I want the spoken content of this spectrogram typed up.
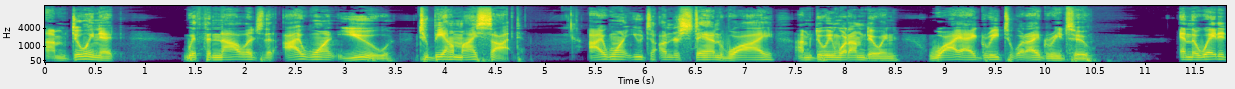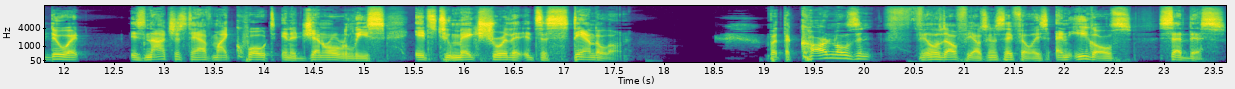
I'm doing it with the knowledge that I want you to be on my side. I want you to understand why I'm doing what I'm doing, why I agreed to what I agreed to. And the way to do it is not just to have my quote in a general release, it's to make sure that it's a standalone. But the Cardinals and Philadelphia, I was going to say Phillies, and Eagles said this.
